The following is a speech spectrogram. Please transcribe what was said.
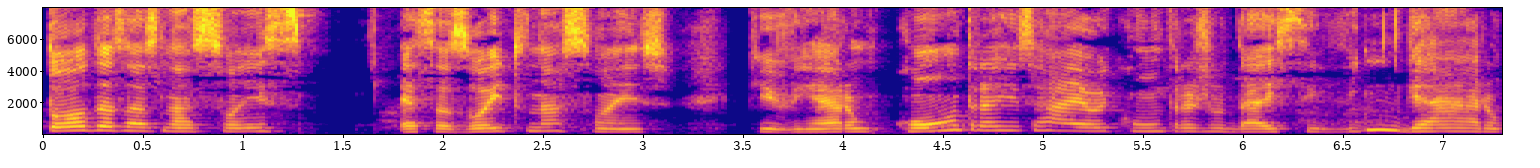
todas as nações, essas oito nações que vieram contra Israel e contra Judá e se vingaram,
